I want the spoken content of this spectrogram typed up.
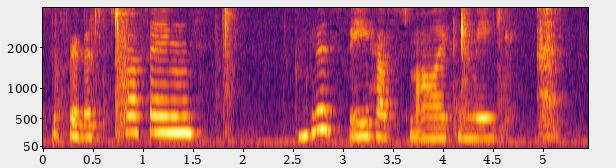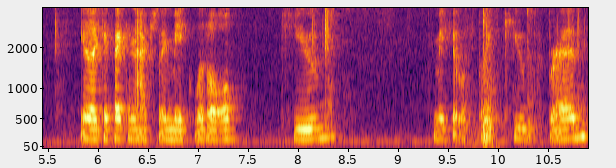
So for the stuffing, I'm gonna see how small I can make, you know, like if I can actually make little cubes to make it look like cubed bread.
